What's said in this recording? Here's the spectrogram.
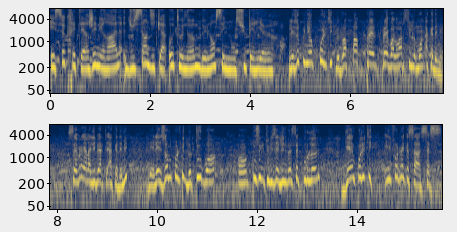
est secrétaire général du syndicat autonome de l'enseignement supérieur. Les opinions politiques ne doivent pas prévaloir sur le monde académique. C'est vrai, il y a la liberté académique, mais les hommes politiques de tous bords ont toujours utilisé l'université pour leur gain politique. Il faudrait que ça cesse.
